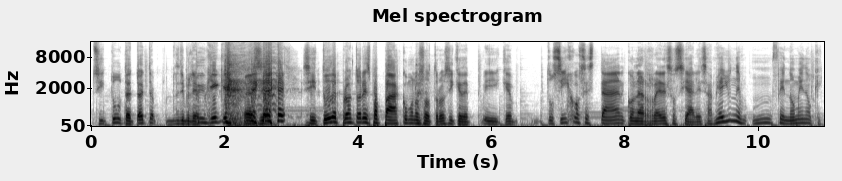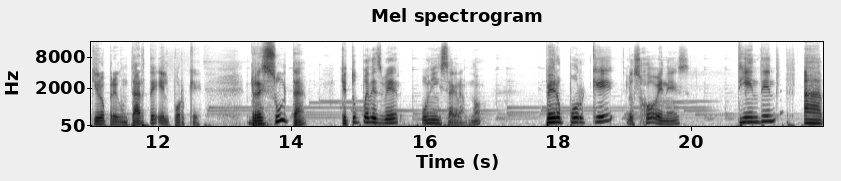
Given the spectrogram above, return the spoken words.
si tú, si tú de pronto eres papá como nosotros y que, de- y que tus hijos están con las redes sociales, a mí hay un, un fenómeno que quiero preguntarte el por qué. Resulta que tú puedes ver un Instagram, ¿no? Pero ¿por qué los jóvenes tienden a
